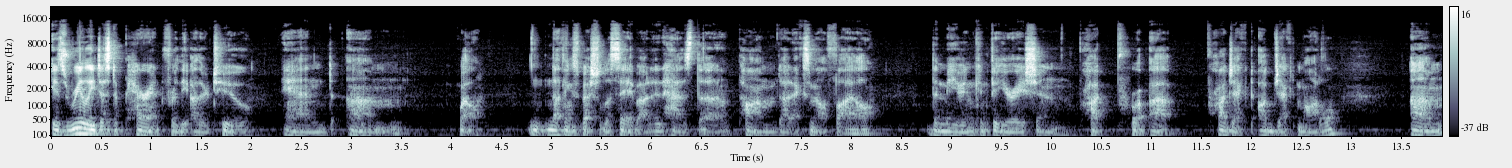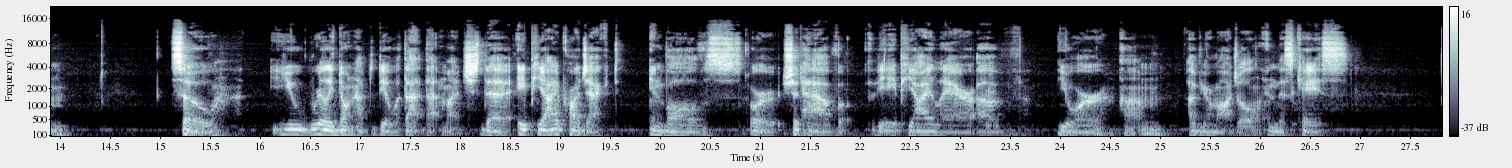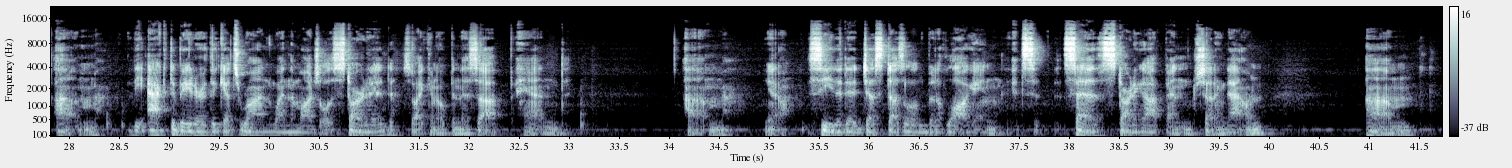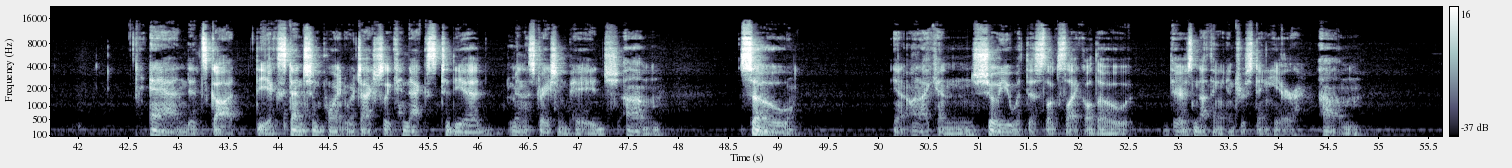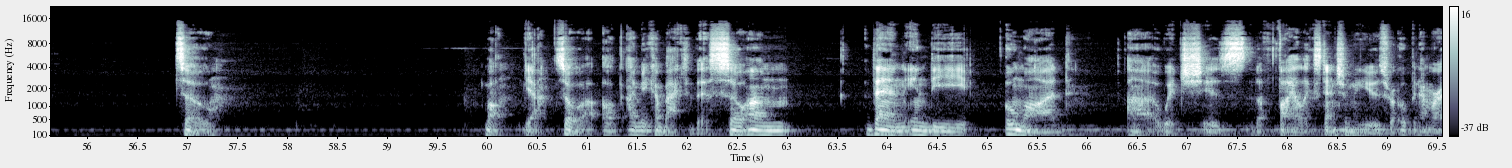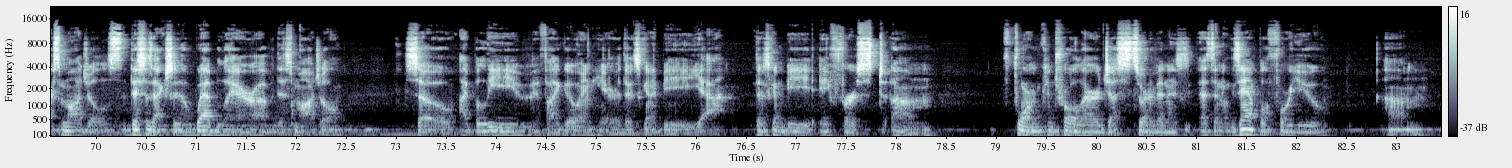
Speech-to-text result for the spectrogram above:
is really just a parent for the other two, and um, well, nothing special to say about it. It has the pom.xml file, the Maven configuration, pro, pro, uh, project object model. Um, so you really don't have to deal with that that much. The API project involves or should have the API layer of your um, of your module. In this case, um, the activator that gets run when the module is started. So I can open this up and um, you know, see that it just does a little bit of logging. It's, it says starting up and shutting down. Um, and it's got the extension point, which actually connects to the administration page. Um, so, you know, and I can show you what this looks like, although there's nothing interesting here. Um, so, well, yeah. So I'll, I may come back to this. So um, then in the OMOD, uh, which is the file extension we use for OpenMRS modules, this is actually the web layer of this module. So I believe if I go in here, there's going to be yeah, there's going to be a first um, form controller, just sort of as, as an example for you. Um,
